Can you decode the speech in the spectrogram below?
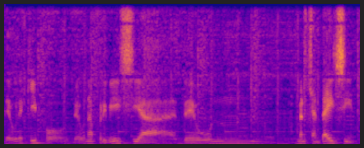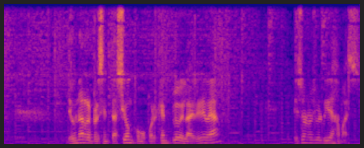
de un equipo, de una primicia, de un merchandising, de una representación como por ejemplo de la NBA, eso no se olvida jamás.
